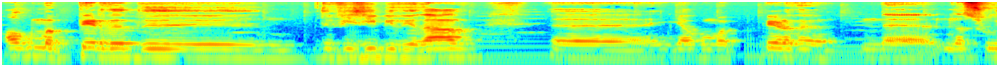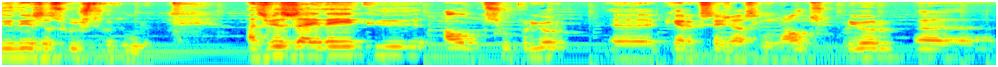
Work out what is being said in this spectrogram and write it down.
alguma perda de, de visibilidade uh, e alguma perda na, na, solidez da sua estrutura. Às vezes há a ideia que algo superior, uh, quer que seja assim, algo superior uh,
